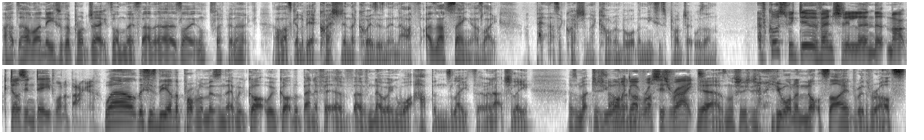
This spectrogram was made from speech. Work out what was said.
I had to help my niece with a project on this. That and that. I was like, oh flipping heck. Oh, that's going to be a question in the quiz, isn't it? Now, as I was saying, I was like, I bet that's a question. I can't remember what the niece's project was on. Of course, we do eventually learn that Mark does indeed want a banger. Well, this is the other problem, isn't it? We've got we've got the benefit of of knowing what happens later, and actually, as much as you Oh want, my to, god, Ross is right. yeah, as much as you, you want to not side with Ross,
